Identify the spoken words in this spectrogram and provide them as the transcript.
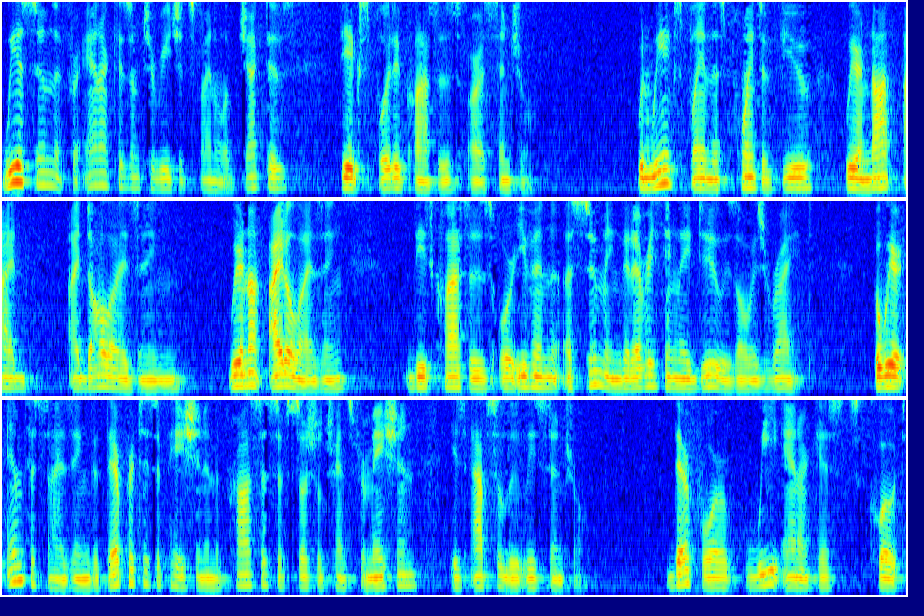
we assume that for anarchism to reach its final objectives, the exploited classes are essential. When we explain this point of view, we are not idolizing we are not idolizing these classes or even assuming that everything they do is always right, but we are emphasizing that their participation in the process of social transformation is absolutely central. Therefore, we anarchists, quote,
